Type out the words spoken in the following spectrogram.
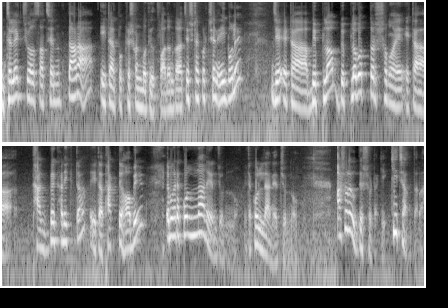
ইন্টেলেকচুয়ালস আছেন, তারা এটার পক্ষে সম্মতি উৎপাদন করার চেষ্টা করছেন। এই বলে যে এটা বিপ্লব, বিপ্লবোত্তর সময়ে এটা থাকবে খানিকটা, এটা থাকতে হবে এবং এটা কল্যাণের জন্য, এটা কল্যাণের জন্য। আসলে উদ্দেশ্যটা কি? কী চান তারা?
